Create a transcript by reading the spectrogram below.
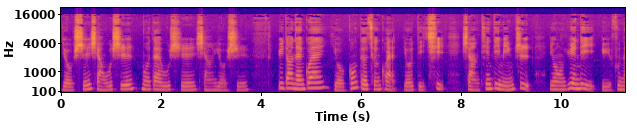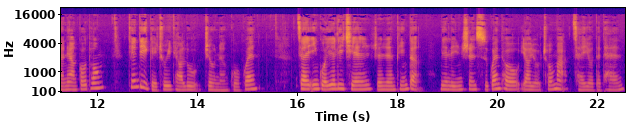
有时想无时，莫待无时想有时。遇到难关，有功德存款，有底气，向天地明志，用愿力与负能量沟通，天地给出一条路，就能过关。在因果业力前，人人平等。面临生死关头，要有筹码才有的谈。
